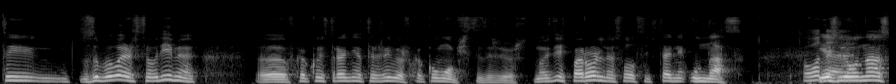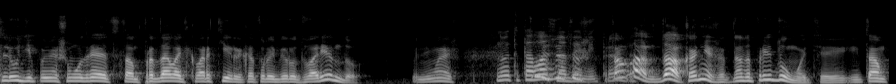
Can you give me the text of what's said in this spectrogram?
ты забываешь все время, в какой стране ты живешь, в каком обществе ты живешь. Но здесь парольное словосочетание «у нас». О, Если да. у нас люди, понимаешь, умудряются там продавать квартиры, которые берут в аренду, понимаешь? Ну, это талант надо это иметь, правда? Талант, да, конечно, это надо придумать. И, и там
